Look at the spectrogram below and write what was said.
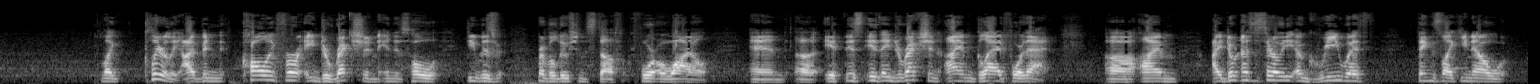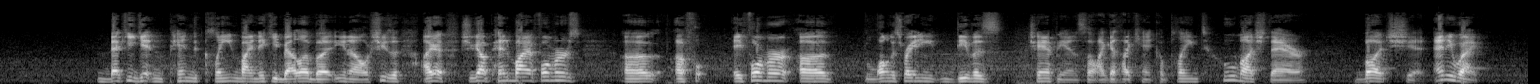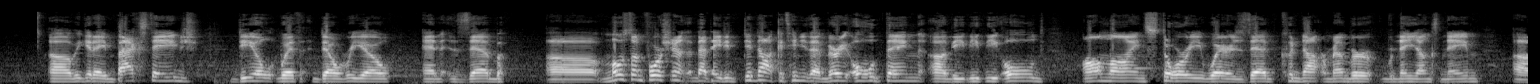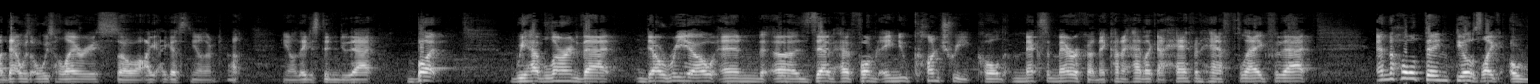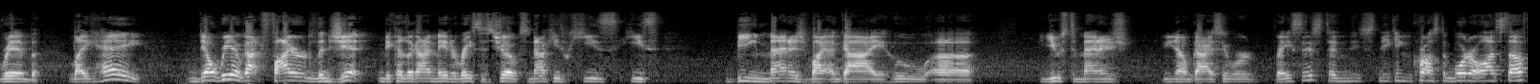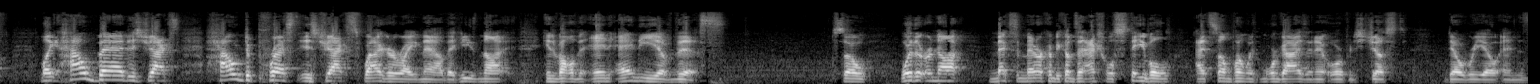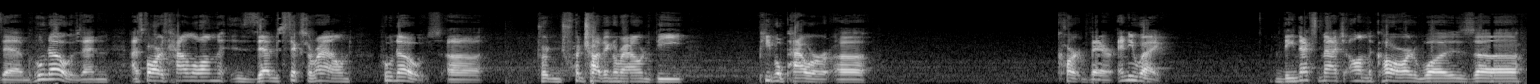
like, clearly, I've been calling for a direction in this whole Divas Revolution stuff for a while. And uh, if this is a direction, I am glad for that. Uh, I'm I don't necessarily agree with things like you know Becky getting pinned clean by Nikki Bella, but you know she's a I she got pinned by a former's uh, a, a former uh, longest reigning Divas champion, so I guess I can't complain too much there. But shit. Anyway, uh, we get a backstage deal with Del Rio and Zeb. Uh, most unfortunate that they did not continue that very old thing, uh, the, the, the old online story where Zeb could not remember Renee Young's name. Uh, that was always hilarious, so I, I guess, you know, not, you know, they just didn't do that. But we have learned that Del Rio and uh, Zeb have formed a new country called Mex America, and they kind of had like a half and half flag for that. And the whole thing feels like a rib. Like, hey, Del Rio got fired legit because a guy made a racist joke, so now he's he's he's being managed by a guy who uh, used to manage, you know, guys who were racist and sneaking across the border, all that stuff. Like, how bad is Jack's, how depressed is Jack Swagger right now that he's not involved in any of this? So, whether or not Mex America becomes an actual stable at some point with more guys in it, or if it's just Del Rio and Zeb, who knows? And as far as how long Zeb sticks around, who knows? Uh, driving around the people power uh, cart there. Anyway, the next match on the card was uh,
